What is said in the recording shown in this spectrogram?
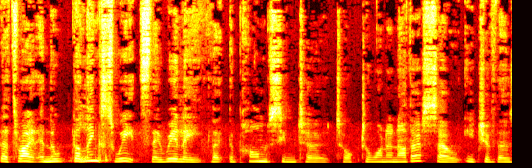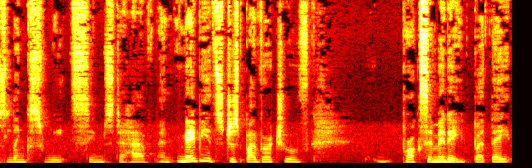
That's right. And the, the link suites, they really, like the poems seem to talk to one another. So each of those link suites seems to have, and maybe it's just by virtue of proximity, but they,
